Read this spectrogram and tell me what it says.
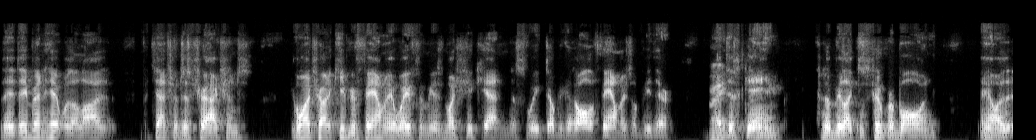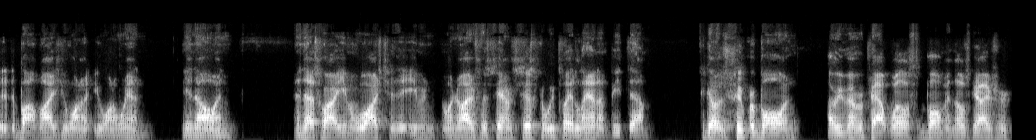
they they've been hit with a lot of potential distractions. You want to try to keep your family away from you as much as you can this week, though, because all the families will be there at this game. It'll be like the Super Bowl, and you know the bottom line is you want to you want to win, you know, and and that's why I even watched it. Even when I was with San Francisco, we played Atlanta and beat them to go to the Super Bowl, and I remember Pat Willis and Bowman; those guys are,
